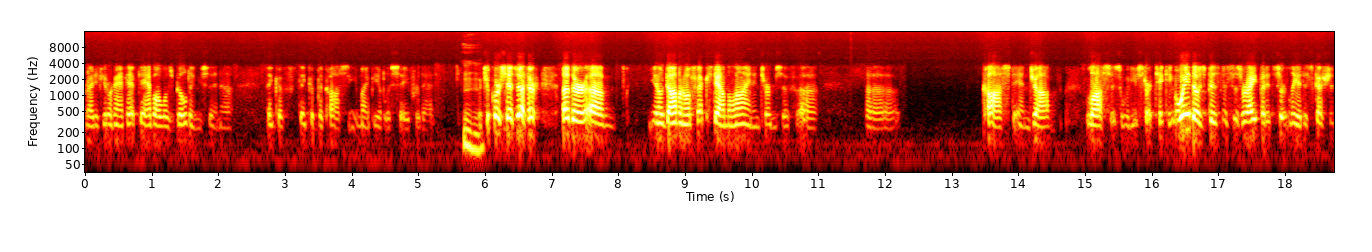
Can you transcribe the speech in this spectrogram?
Right? If you don't have, have to have all those buildings, then uh, think of think of the costs that you might be able to save for that. Mm-hmm. Which of course has other other um, you know domino effects down the line in terms of uh, uh, cost and job losses when you start taking away those businesses, right? But it's certainly a discussion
